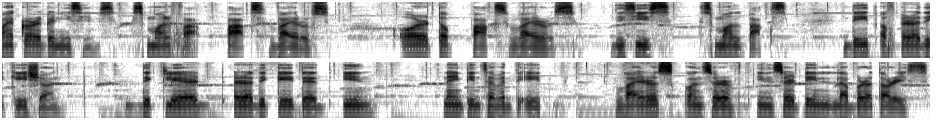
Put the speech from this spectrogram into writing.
Microorganisms smallpox virus, orthopox virus, disease smallpox. Date of eradication declared eradicated in 1978. Virus conserved in certain laboratories.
